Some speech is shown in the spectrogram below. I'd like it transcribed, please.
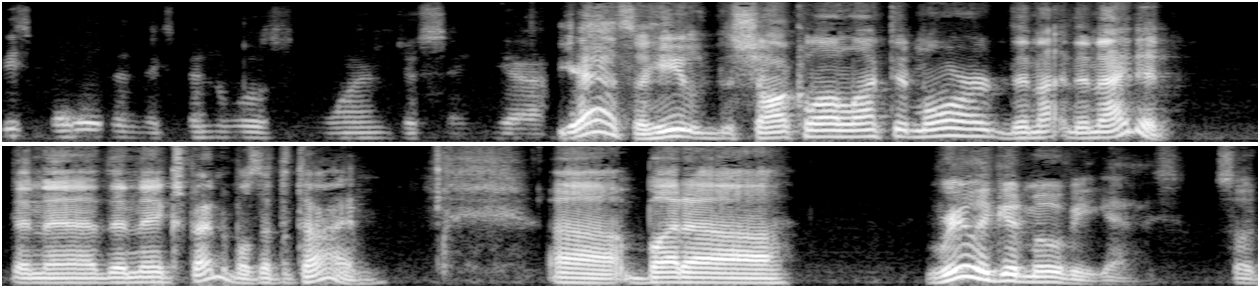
He's better than Expendables one. Just saying. Yeah. Yeah, so he Shaw Claw liked it more than I, than I did than uh, than the Expendables at the time. Uh, but uh, really good movie, guys. So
